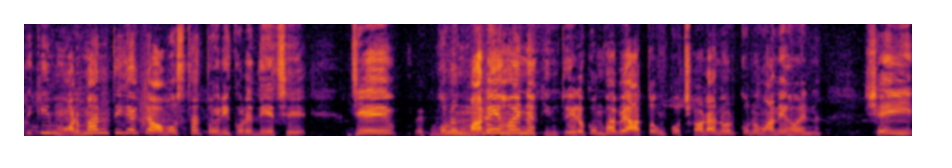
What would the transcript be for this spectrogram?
তো কি মর্মান্তিক একটা অবস্থা তৈরি করে দিয়েছে যে কোনো মানে হয় না কিন্তু এরকমভাবে আতঙ্ক ছড়ানোর কোনো মানে হয় না। সেই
